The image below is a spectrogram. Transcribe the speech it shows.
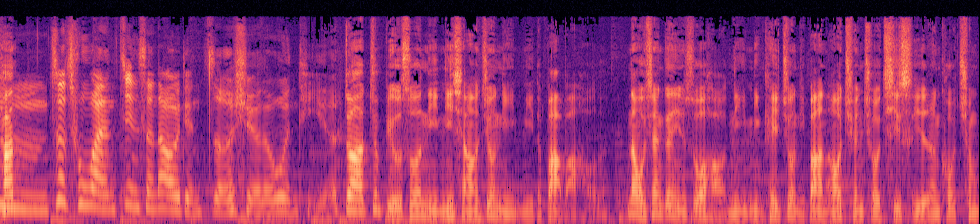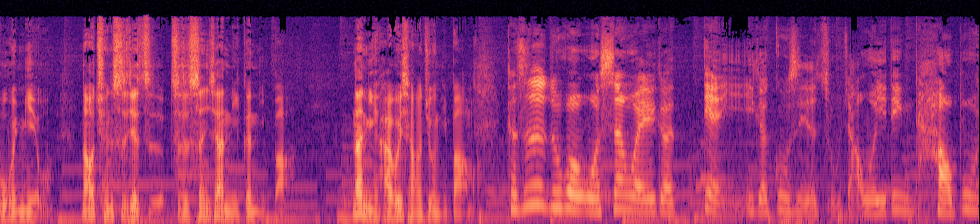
他嗯，这突然晋升到有点哲学的问题了。对啊，就比如说你，你想要救你你的爸爸好了，那我现在跟你说好，你你可以救你爸，然后全球七十亿人口全部会灭亡，然后全世界只只剩下你跟你爸，那你还会想要救你爸吗？可是如果我身为一个电影一个故事里的主角，我一定毫不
